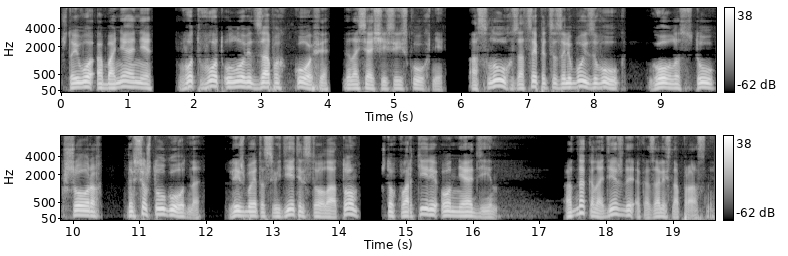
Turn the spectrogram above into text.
что его обоняние вот-вот уловит запах кофе, доносящийся из кухни, а слух зацепится за любой звук — голос, стук, шорох, да все что угодно, лишь бы это свидетельствовало о том, что в квартире он не один. Однако надежды оказались напрасны.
